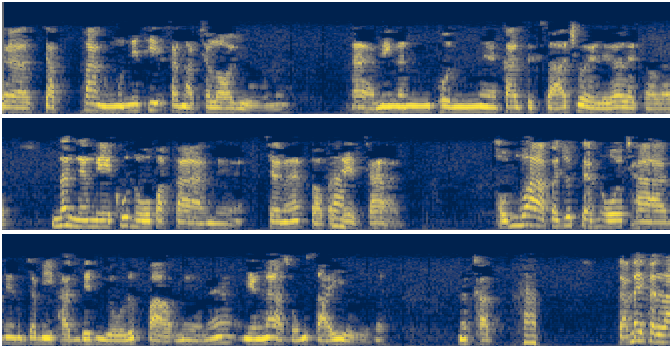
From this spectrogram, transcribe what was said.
จะจัดตั้งมูลนิธิสนัดชะลออยู่นะมีเงินทุนเนี่ยการศึกษาช่วยเหลืออะไรต่ออะไรนั่นยังมีคุณูปการเนี่ยใช่ไหมต่อประเทศชาติ ผมว่าประยุทธ์จันทร์โอชาเนี่ยมันจะมีแผ่นดินอยู่หรือเปล่าเนี่ยนะยังน่าสงสัยอยู่นะนะครับ ครับ แต่ไม่เป็นไร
